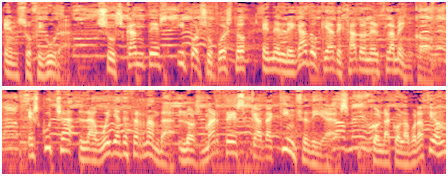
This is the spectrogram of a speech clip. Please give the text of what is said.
en su figura, sus cantes y por supuesto en el legado que ha dejado en el flamenco. Escucha La huella de Fernanda los martes cada 15 días con la colaboración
